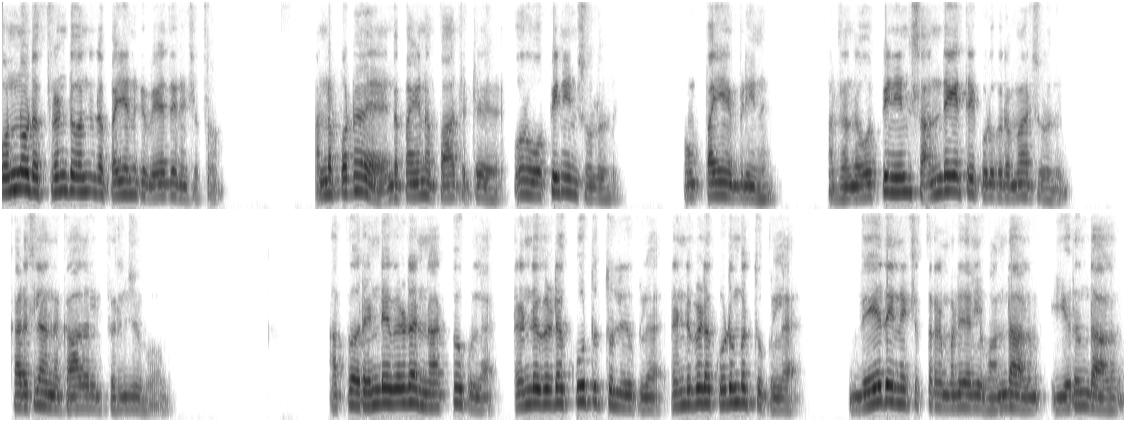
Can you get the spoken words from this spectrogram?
பொண்ணோட ஃப்ரெண்டு வந்து இந்த பையனுக்கு வேதை நட்சத்திரம் அந்த பொண்ணு இந்த பையனை பார்த்துட்டு ஒரு ஒப்பீனியன் சொல்லுது. உன் பையன் எப்படின்னு. அது அந்த ஒப்பீனியன் சந்தேகத்தை கொடுக்குற மாதிரி சொல்லுது. கடைசியில் அந்த காதல் பிரிஞ்சு போகும். அப்போ ரெண்டு பேரோட நட்புக்குள்ள ரெண்டு பேரோட கூட்டு தொழிலுக்குள்ள ரெண்டு பேரோட குடும்பத்துக்குள்ள வேதை நட்சத்திர மனிதர்கள் வந்தாலும் இருந்தாலும்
